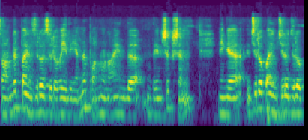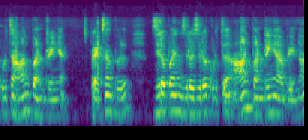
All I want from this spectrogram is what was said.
ஸோ ஹண்ட்ரட் பாயிண்ட் ஜீரோ ஜீரோவை இது என்ன பண்ணுன்னா இந்த இந்த இன்ஸ்ட்ரக்ஷன் நீங்கள் ஜீரோ பாயிண்ட் ஜீரோ ஜீரோ கொடுத்து ஆன் பண்ணுறீங்க for example zero point zero zero கொடுத்து ஆன் பண்ணுறீங்க அப்படின்னா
